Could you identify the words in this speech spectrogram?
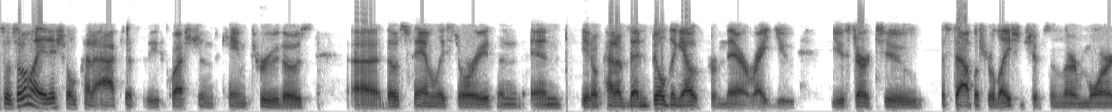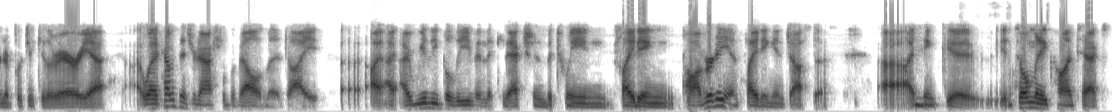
So some of my initial kind of access to these questions came through those those family stories, and and you know kind of then building out from there. Right, you you start to establish relationships and learn more in a particular area. When it comes to international development, I, I, I really believe in the connection between fighting poverty and fighting injustice. Uh, I mm-hmm. think uh, in so many contexts,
